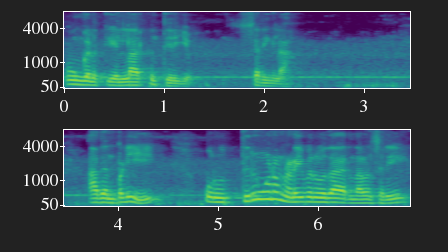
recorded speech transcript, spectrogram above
உங்களுக்கு எல்லாருக்கும் தெரியும். சரிங்களா? அதன்படி ஒரு திருமணம் நடைபெறுவதாக இருந்தாலும் சரி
